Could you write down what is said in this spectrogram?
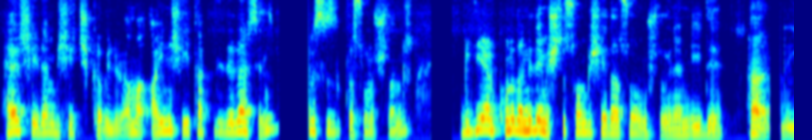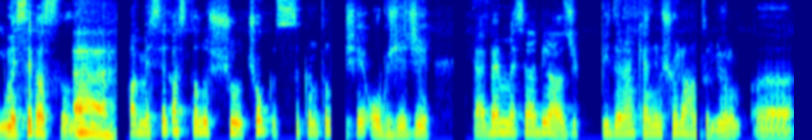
Her şeyden bir şey çıkabilir ama aynı şeyi taklit ederseniz başarısızlıkla sonuçlanır. Bir diğer konuda ne demişti? Son bir şey daha sormuştu. Önemliydi. Ha meslek hastalığı. Ee. Abi meslek hastalığı şu çok sıkıntılı bir şey objeci. Yani ben mesela birazcık bir dönem kendimi şöyle hatırlıyorum. Ee,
